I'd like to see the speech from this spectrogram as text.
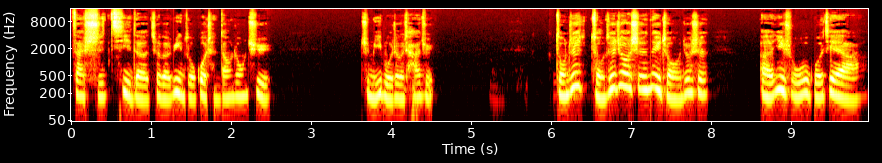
在实际的这个运作过程当中去去弥补这个差距？总之，总之就是那种就是呃，艺术无国界啊。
